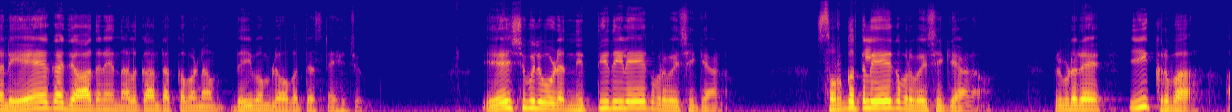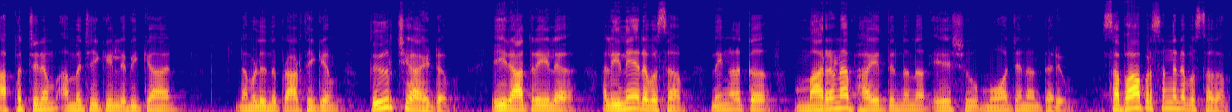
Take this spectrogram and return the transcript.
തന്റെ ഏകജാതനെ നൽകാൻ തക്കവണ്ണം ദൈവം ലോകത്തെ സ്നേഹിച്ചു. യേശുവിലൂടെ നിത്യതയിലേക്ക് പ്രവേശിക്കുകയാണ്. സ്വർഗത്തിലേക്ക് പ്രവേശിക്കുകയാണ്. ഇവിടെ ഈ കൃപ അപ്പച്ചനും അമ്മച്ചയ്ക്കും ലഭിക്കാൻ നമ്മളിന്ന് പ്രാർത്ഥിക്കും. തീർച്ചയായിട്ടും ഈ രാത്രിയിൽ അല്ല ഇന്നേ ദിവസം നിങ്ങൾക്ക് മരണഭയത്തിൽ നിന്ന് യേശു മോചനം തരും. സഭാപ്രസംഗന്റെ പുസ്തകം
